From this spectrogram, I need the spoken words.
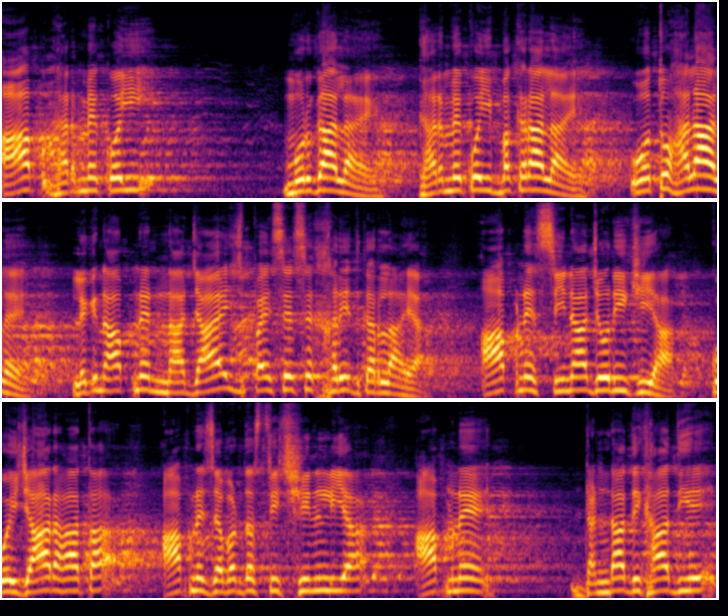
आप घर में कोई मुर्गा लाए, घर में कोई बकरा लाए, वो तो हलाल है, लेकिन आपने नाजायज़ पैसे से ख़रीद कर लाया। आपने सीना जोरी किया, कोई जा रहा था, आपने ज़बरदस्ती छीन लिया, आपने डंडा दिखा दिए,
